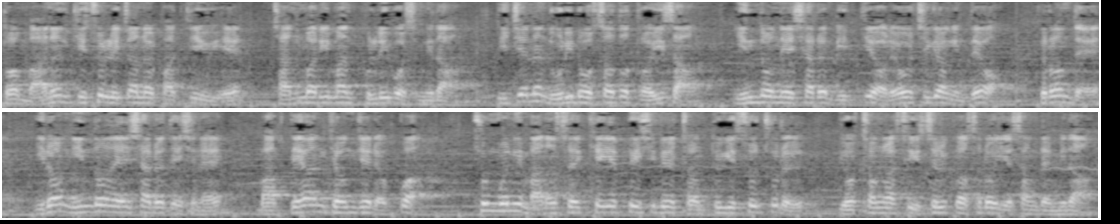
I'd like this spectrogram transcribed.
더 많은 기술 이전을 받기 위해 잔머리만 굴리고 있습니다. 이제는 우리로서도 더 이상 인도네시아를 믿기 어려울 지경인데요. 그런데 이런 인도네시아를 대신해 막대한 경제력과 충분히 많은 수의 KF-21 전투기 수출을 요청할 수 있을 것으로 예상됩니다.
